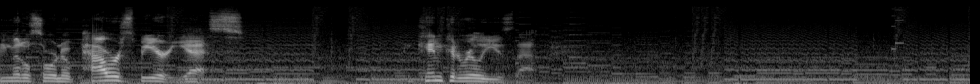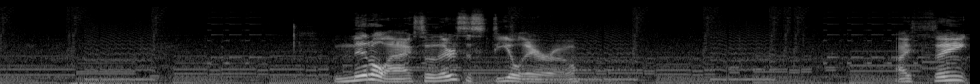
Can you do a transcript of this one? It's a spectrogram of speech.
Middle sword, no power spear, yes. Ken could really use that. middle axe, so there's the steel arrow. I think...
